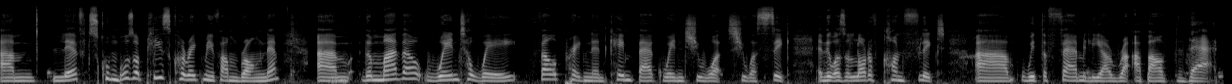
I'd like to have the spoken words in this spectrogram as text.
um, left. Skhumbuzo, please correct me if I'm wrong. Ne? Um, the mother went away, fell pregnant, came back when she was she was sick, and there was a lot of conflict um, with the family ar- about that.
